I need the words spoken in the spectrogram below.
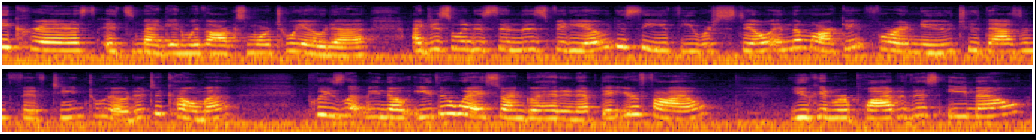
Hey Chris, it's Megan with Oxmoor Toyota. I just wanted to send this video to see if you were still in the market for a new 2015 Toyota Tacoma. Please let me know either way so I can go ahead and update your file. You can reply to this email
